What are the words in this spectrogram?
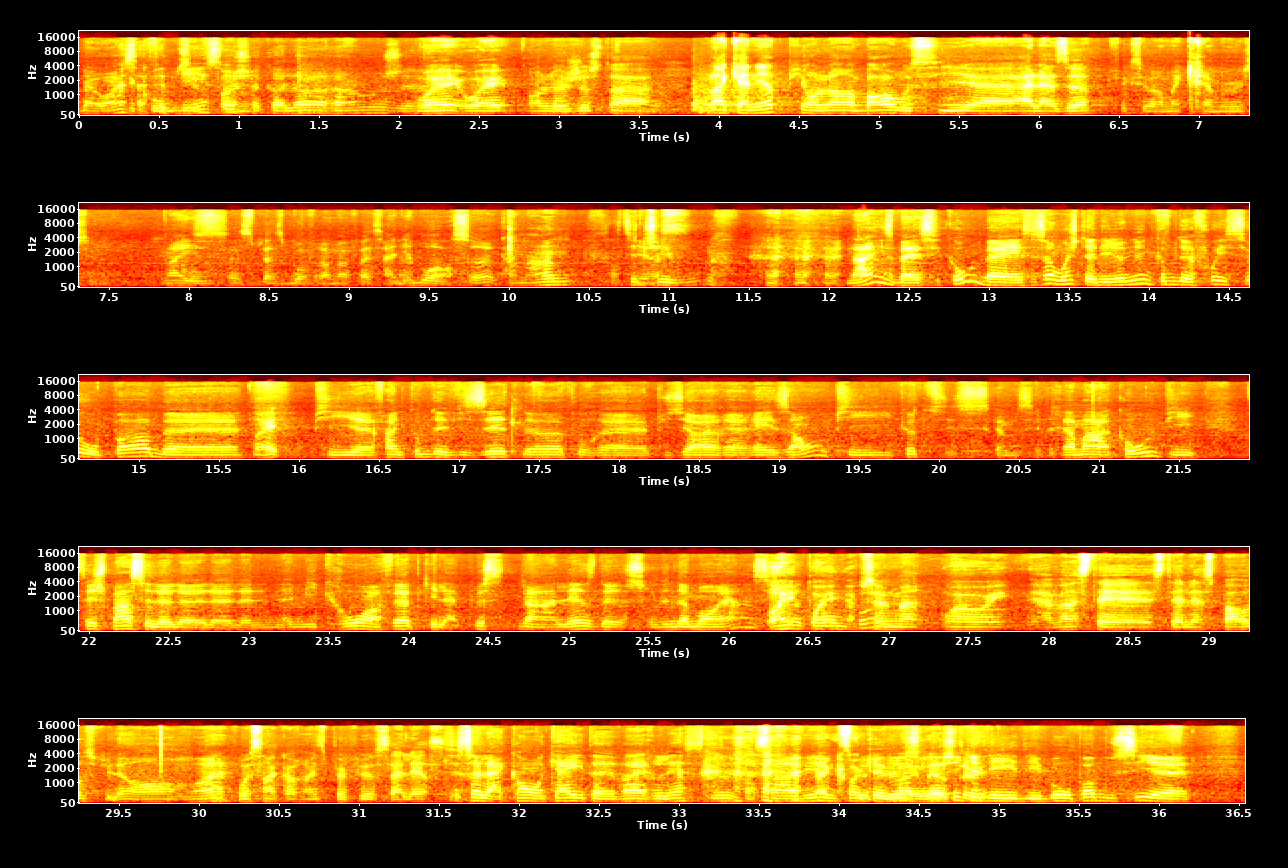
Ben ouais, ça cool, fait bien, ça, fun. chocolat orange. euh, Ouais, ouais. On l'a juste à, on l'a en canette puis on l'a en barre aussi euh, à l'azote. Fait que c'est vraiment crémeux. C'est. Nice. Ça, se- boit vraiment facilement. Allez boire ça, commande, sortez de chez vous. nice, ben c'est cool. Ben c'est ça, moi j'étais déjà venu une couple de fois ici au pub, euh, Ouais. puis euh, faire une couple de visites là, pour euh, plusieurs raisons. Puis écoute, c'est- comme c'est vraiment cool. Puis tu sais, je pense que c'est le, le- le- micro en fait qui est la plus dans l'est de sur l'île de Montréal. Si je Oui, me trompe oui, pas. absolument. Oui, oui. Avant, c'était l'espace, puis là, on, Ouais. on pousse encore un petit peu plus à l'est. C'est ça, la conquête vers l'est, ça s'en vient un petit peu plus. Je sais qu'il y a des, des beaux pubs aussi.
